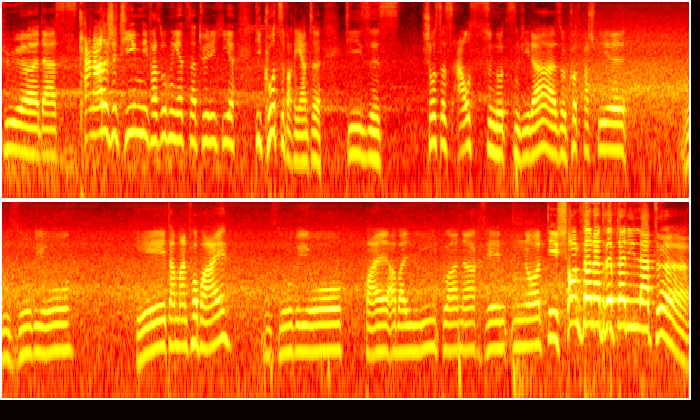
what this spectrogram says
für das kanadische Team. Die versuchen jetzt natürlich hier die kurze Variante dieses Schusses auszunutzen wieder. Also Kurzpassspiel Osorio geht am Mann vorbei. Osorio, Ball aber lieber nach hinten. Und die Chance, und dann trifft er die Latte.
